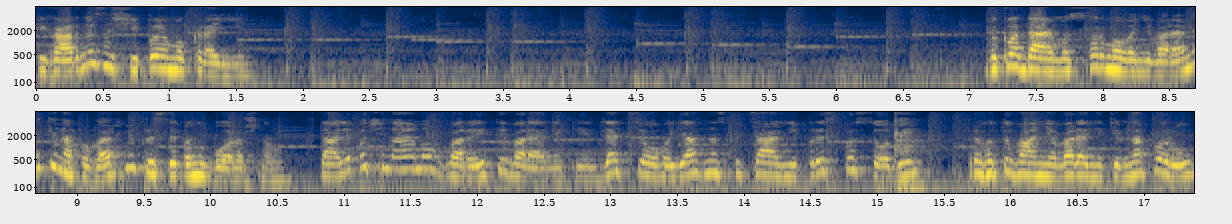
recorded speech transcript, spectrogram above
І гарно защіпуємо краї. Викладаємо сформовані вареники на поверхню, присипану борошном. Далі починаємо варити вареники. Для цього я на спеціальній приспособі приготування вареників на пару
